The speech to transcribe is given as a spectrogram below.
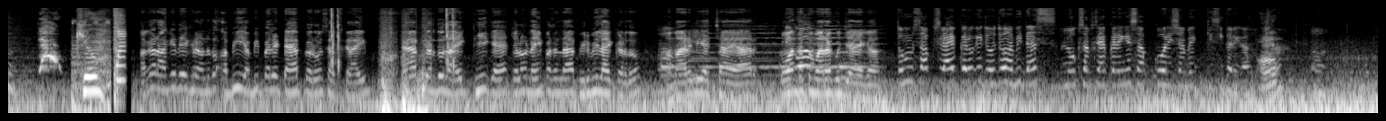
क्यों? क्यों? अगर आगे देख रहे हो ना तो अभी अभी पहले टैप करो सब्सक्राइब टैप कर दो लाइक ठीक है. चलो नहीं पसंद आया फिर भी लाइक कर दो. हमारे लिए अच्छा है यार. कौन सा तुम्हारा कुछ जाएगा? तुम सब्सक्राइब करोगे जो जो अभी दस लोग सब्सक्राइब करेंगे सबको ऋषभ एक किसी करेगा। हाँ।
